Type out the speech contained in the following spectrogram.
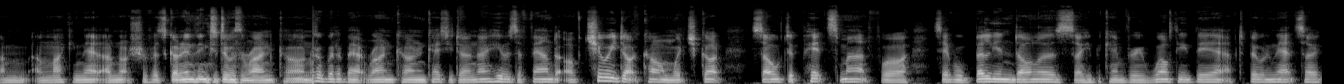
am I'm liking that. I'm not sure if it's got anything to do with Ryan Cohen. A little bit about Ryan Cohen, in case you don't know. He was the founder of Chewy.com, which got sold to PetSmart for several billion dollars. So he became very wealthy there after building that. So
